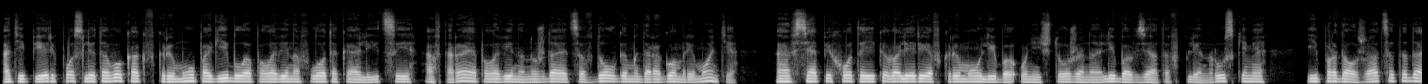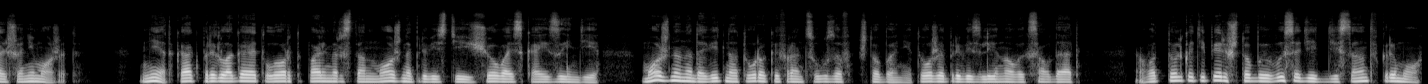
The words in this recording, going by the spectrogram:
А теперь, после того, как в Крыму погибла половина флота коалиции, а вторая половина нуждается в долгом и дорогом ремонте, а вся пехота и кавалерия в Крыму либо уничтожена, либо взята в плен русскими, и продолжаться-то дальше не может. Нет, как предлагает лорд Пальмерстон, можно привести еще войска из Индии, можно надавить на турок и французов, чтобы они тоже привезли новых солдат, вот только теперь, чтобы высадить десант в Крыму,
